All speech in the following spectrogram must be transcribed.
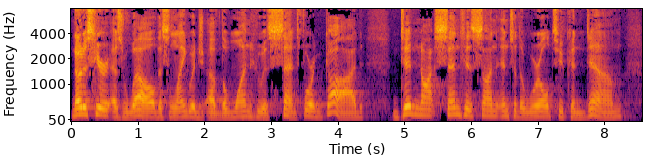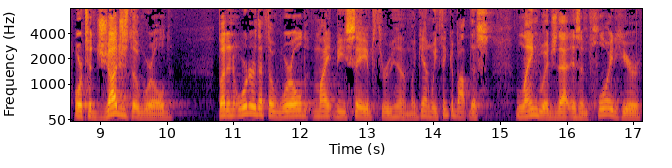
Notice here as well this language of the one who is sent. For God did not send his Son into the world to condemn or to judge the world, but in order that the world might be saved through him. Again, we think about this language that is employed here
